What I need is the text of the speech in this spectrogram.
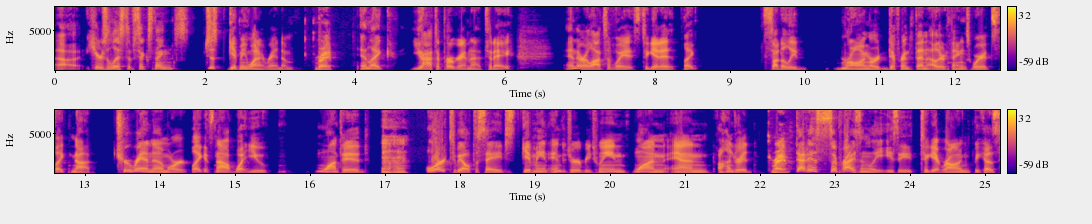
uh, here's a list of six things. Just give me one at random. Right. And like you have to program that today. And there are lots of ways to get it like subtly wrong or different than other things where it's like not true random or like it's not what you wanted. Mm-hmm. Or to be able to say, just give me an integer between one and a hundred. Right. That is surprisingly easy to get wrong because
